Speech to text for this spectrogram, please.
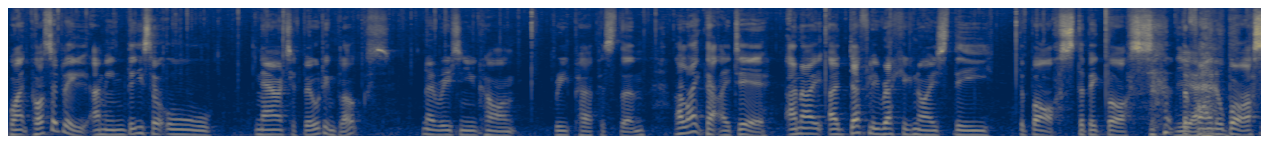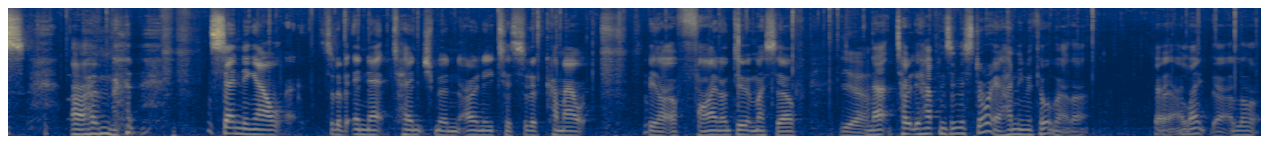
Quite possibly. I mean, these are all narrative building blocks. No reason you can't repurpose them. I like that idea, and I, I definitely recognise the the boss, the big boss, the Yeah. final boss, um, sending out sort of inept henchmen only to sort of come out, be like, "Oh, fine, I'll do it myself." Yeah. And that totally happens in the story. I hadn't even thought about that. So I like that a lot.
